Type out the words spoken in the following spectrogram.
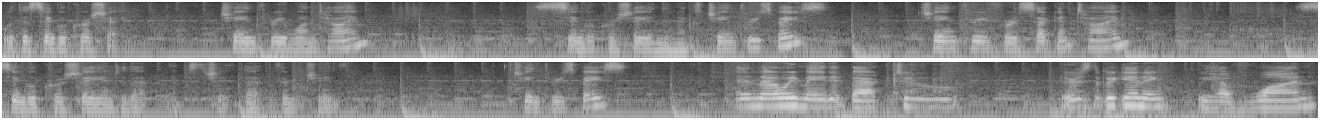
with a single crochet. Chain three one time, single crochet in the next chain three space, chain three for a second time, single crochet into that next that third chain chain three space, and now we made it back to there's the beginning. We have one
